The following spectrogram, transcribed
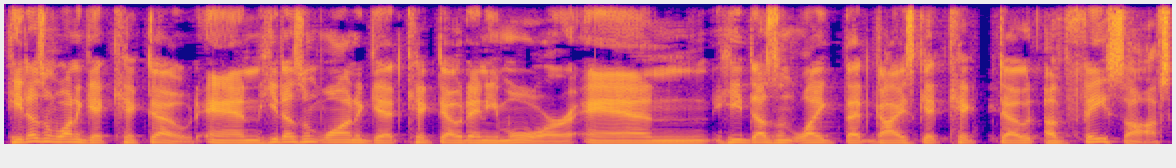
He doesn't want to get kicked out, and he doesn't want to get kicked out anymore, and he doesn't like that guys get kicked out of face-offs.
